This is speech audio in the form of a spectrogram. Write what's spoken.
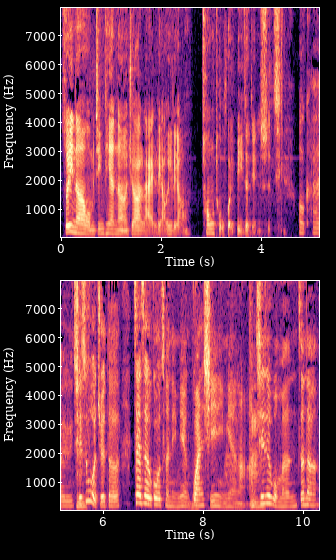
所以呢，我们今天呢就要来聊一聊冲突回避这件事情。OK，其实我觉得在这个过程里面，关系里面啊，其实我们真的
